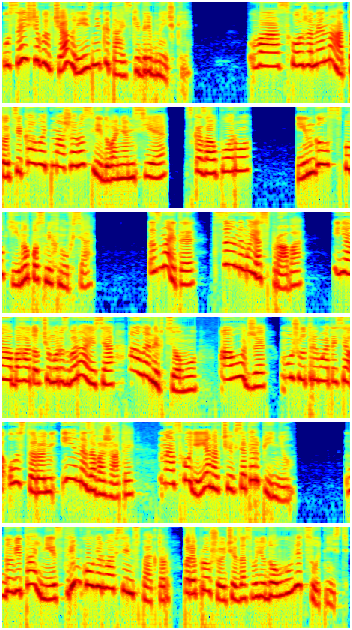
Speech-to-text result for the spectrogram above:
усе ще вивчав різні китайські дрібнички. Вас, схоже, не надто цікавить наше розслідування, мсьє, сказав Пуаро. Інглс спокійно посміхнувся. Знаєте, це не моя справа. Я багато в чому розбираюся, але не в цьому. А отже, мушу триматися осторонь і не заважати. На сході я навчився терпінню. До вітальні стрімко увірвався інспектор, перепрошуючи за свою довгу відсутність.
